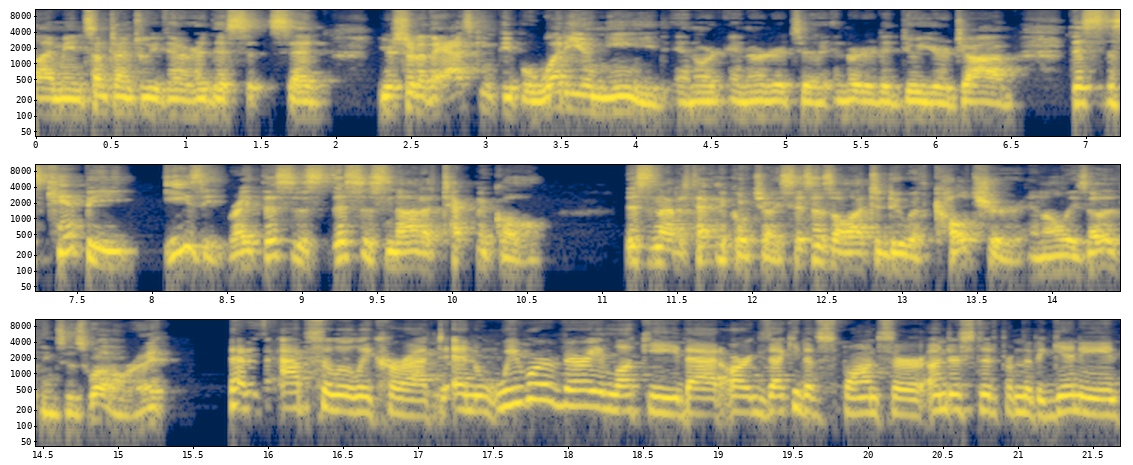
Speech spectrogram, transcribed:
I mean, sometimes we've heard this said, you're sort of asking people, what do you need in order, in order to, in order to do your job? This, this can't be easy, right? This is, this is not a technical, this is not a technical choice. This has a lot to do with culture and all these other things as well, right? That is absolutely correct. And we were very lucky that our executive sponsor understood from the beginning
